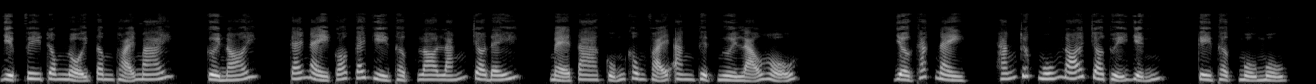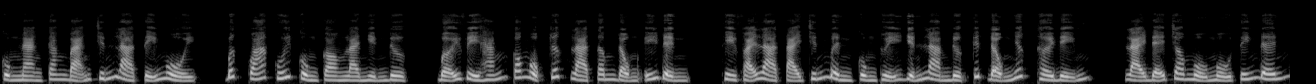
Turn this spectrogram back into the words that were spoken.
Diệp Phi trong nội tâm thoải mái, cười nói, cái này có cái gì thật lo lắng cho đấy, mẹ ta cũng không phải ăn thịt người lão hổ. Giờ khắc này, hắn rất muốn nói cho Thủy Dĩnh, kỳ thật mụ mụ cùng nàng căn bản chính là tỷ muội, bất quá cuối cùng còn là nhịn được, bởi vì hắn có một rất là tâm động ý định, thì phải là tại chính mình cùng Thủy Dĩnh làm được kích động nhất thời điểm, lại để cho mụ mụ tiến đến,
